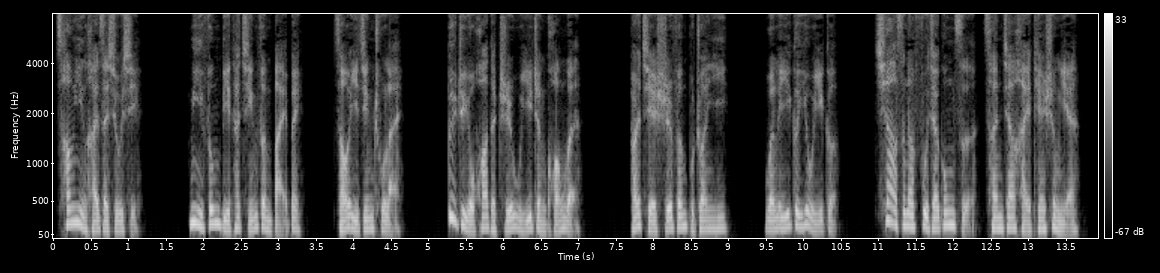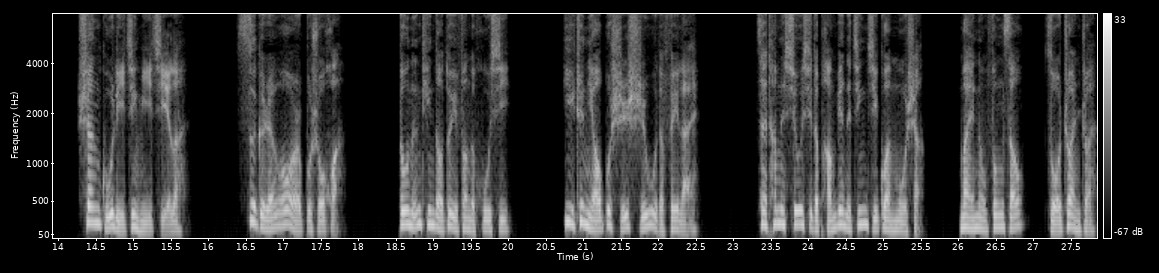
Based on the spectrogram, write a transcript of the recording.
苍蝇还在休息，蜜蜂比它勤奋百倍，早已经出来，对着有花的植物一阵狂吻，而且十分不专一，吻了一个又一个。恰似那富家公子参加海天盛宴，山谷里静谧极了。四个人偶尔不说话，都能听到对方的呼吸。一只鸟不识时务的飞来，在他们休息的旁边的荆棘灌木上卖弄风骚，左转转，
